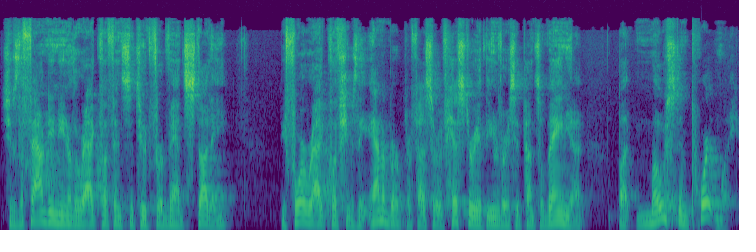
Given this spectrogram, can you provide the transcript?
She was the founding dean of the Radcliffe Institute for Advanced Study. Before Radcliffe, she was the Annenberg Professor of History at the University of Pennsylvania. But most importantly,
